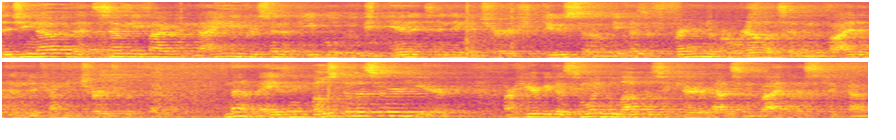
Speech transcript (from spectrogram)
Did you know that 75 to 90% of people who begin attending a church do so because a friend or relative invited them to come to church with them? Isn't that amazing? Most of us who are here are here because someone who loved us and cared about us invited us to come.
